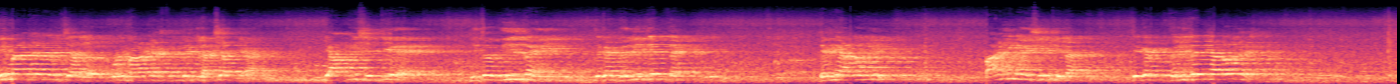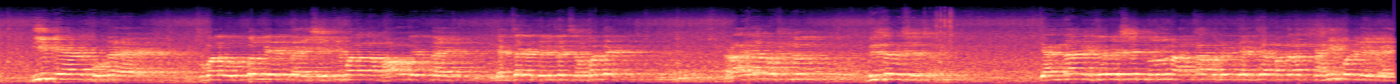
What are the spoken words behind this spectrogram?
मी मराठ्यांना विचारलं कोणी मराठी असतील लक्षात घ्या. की आपली शेती आहे. तिथं वीज नाही ते काय दलित येत नाही. त्यांनी अडवली. पाणी नाही शेतीला. ते काय दलितांनी अडवलंय. बी बियाणं खोटं आहे. तुम्हाला उत्पन्न येत नाही शेतीमालाला भाव देत नाही. त्यांचा काय दलितांशी संबंध आहे? राहिला प्रश्न रिझर्वेशनचा त्यांना रिझर्वेशन मिळून आतापर्यंत त्यांच्या पत्रात काही पडलेलं नाही.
